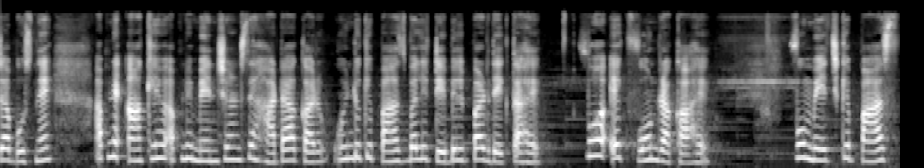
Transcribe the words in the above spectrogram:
जब उसने अपने आँखें अपने मेंशन से हटाकर विंडो के पास वाली टेबल पर देखता है, वह एक फ़ोन रखा है। वो मेज के पास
